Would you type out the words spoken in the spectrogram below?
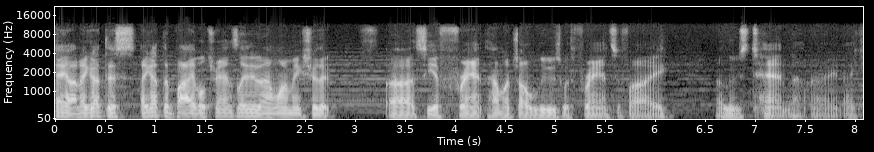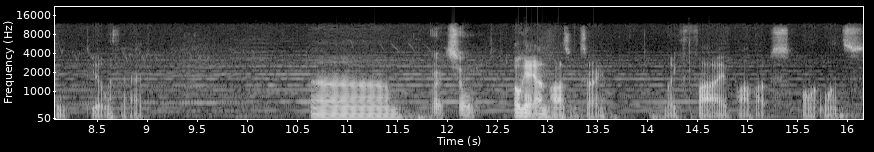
Hang on, I got this. I got the Bible translated, and I want to make sure that uh, see if France, how much I'll lose with France if I, I lose ten. All right, I can deal with that. Um, Right, so okay, unpausing. Sorry, like five pop-ups all at once.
